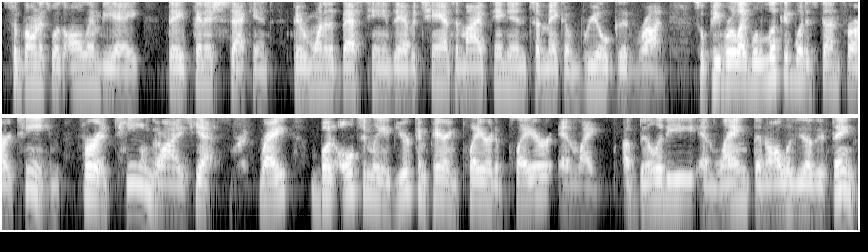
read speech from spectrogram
Sabonis was all NBA. They finished second. They're one of the best teams. They have a chance, in my opinion, to make a real good run. So people are like, well, look at what it's done for our team. For a team wise, yes, right. But ultimately, if you're comparing player to player and like ability and length and all of these other things,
